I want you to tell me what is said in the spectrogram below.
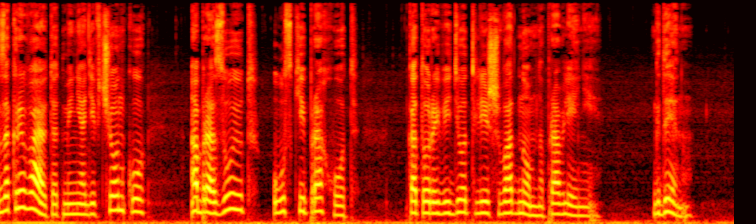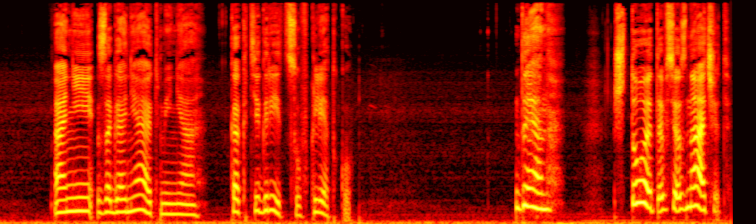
закрывают от меня девчонку, образуют узкий проход, который ведет лишь в одном направлении — к Дэну. Они загоняют меня, как тигрицу, в клетку. «Дэн, что это все значит?»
